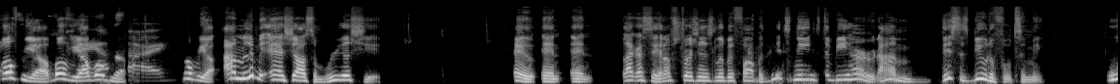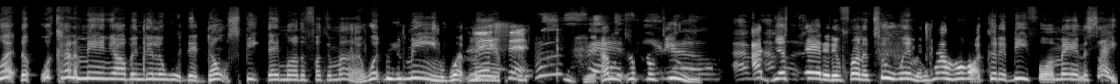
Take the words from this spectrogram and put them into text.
Both of y'all, both of y'all, both of I'm y'all. Both of y'all. I'm let me ask y'all some real shit. And and and like I said, I'm stretching this a little bit far, but this needs to be heard. I'm this is beautiful to me. What the what kind of men y'all been dealing with that don't speak their motherfucking mind? What do you mean? What man? Listen, Who Yeah, says, I'm- I'm you confused. know, I'm, I I'm just said it in front of two women. How hard could it be for a man to say?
